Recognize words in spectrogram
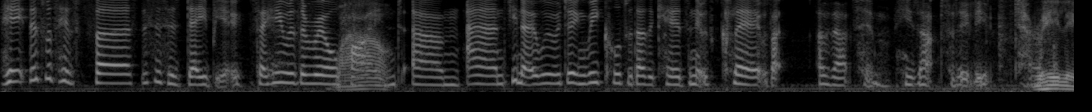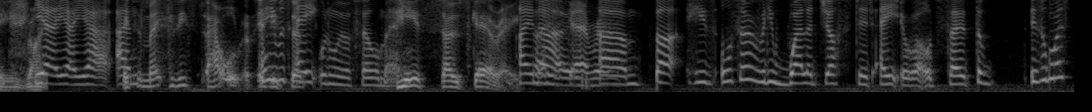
He, this was his first. This is his debut, so he was a real Wow. find. Um, and you know, we were doing recalls with other kids, and it was clear. It was like, oh, that's him. He's absolutely terrible. Really? Right. Yeah, yeah, yeah. And it's amazing because he's how old? Is he, he was so- eight when we were filming. He is so scary. I So know. scary. Um, but he's also a really well-adjusted eight-year-old. So the it's almost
